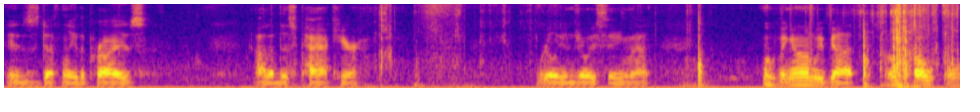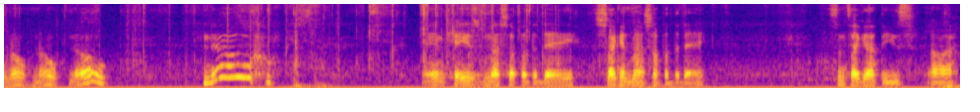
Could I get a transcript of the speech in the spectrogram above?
is definitely the prize out of this pack here. Really enjoy seeing that. Moving on, we've got, oh, oh, oh no, no, no, no! And K's mess up of the day. Second mess up of the day. Since I got these uh,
